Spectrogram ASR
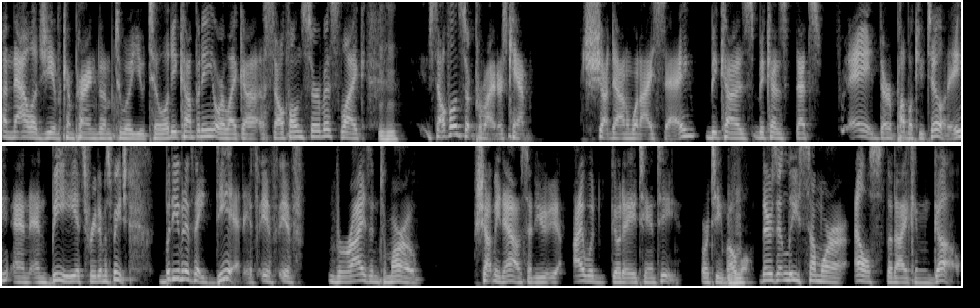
analogy of comparing them to a utility company or like a, a cell phone service. Like Mhm. cell phone providers can't shut down what I say because because that's a they're a public utility and and b it's freedom of speech. But even if they did, if if if Verizon tomorrow shut me down, said you, I would go to AT and T or T-Mobile. There's at least somewhere else that I can go,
